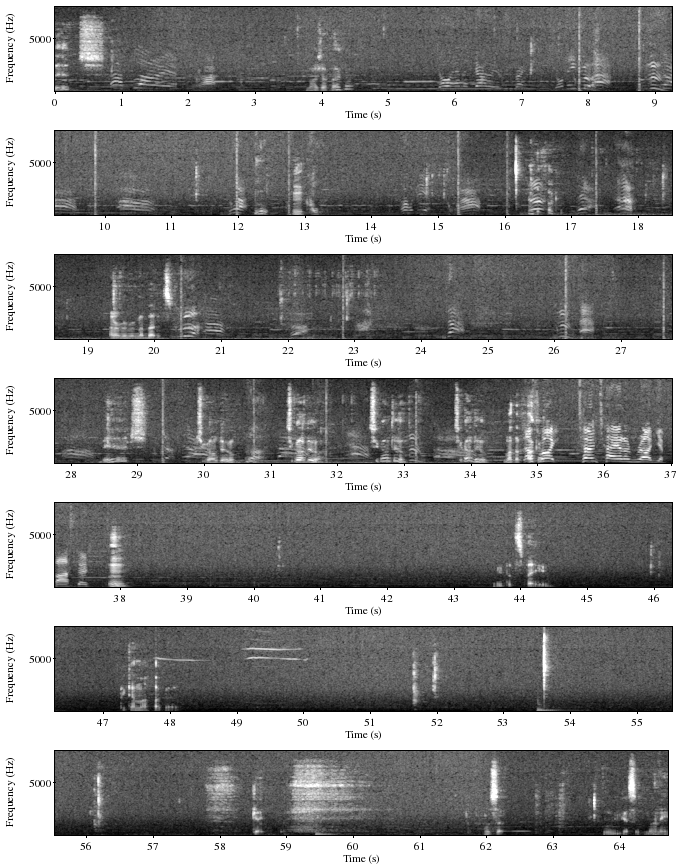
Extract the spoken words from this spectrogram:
Bitch. Motherfucker. Go ahead and gather your strength. You'll need. Mm. Motherfucker. I don't remember my buttons. Bitch. What you gonna do? What you gonna do? What you gonna do? What you gonna do? Motherfucker. That's right. Turn tail and run, you bastard. Mm. Put the spade. Pick that motherfucker up. Okay. What's up? Ooh, you got some money.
